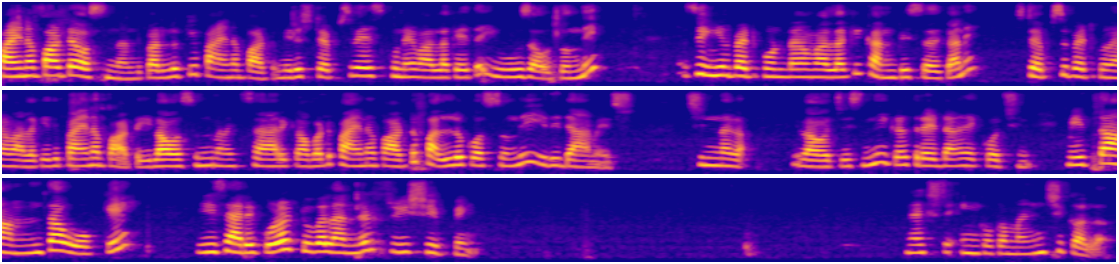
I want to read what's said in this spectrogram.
పైన పార్టే వస్తుందండి. పళ్ళుకి పైన పార్ట్ మీరు స్టెప్స్ వేసుకునే వాళ్ళకైతే యూజ్ అవుతుంది. సింగిల్ పెట్టుకున్న వాళ్ళకి కనిపిస్తుంది. కానీ స్టెప్స్ పెట్టుకునే వాళ్ళకి ఇది పైన పార్ట్ ఇలా వస్తుంది మనకి శారీ కాబట్టి పైన పార్ట్ పళ్ళుకి వస్తుంది. ఇది డ్యామేజ్. చిన్నగా ఇలా వచ్చేసింది. ఇక్కడ థ్రెడ్ అనేది ఎక్కువ వచ్చింది. మిగతా అంతా ఓకే. ఈ శారీ కూడా twelve hundred free shipping. Next ఇంకొక మంచి కలర్.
